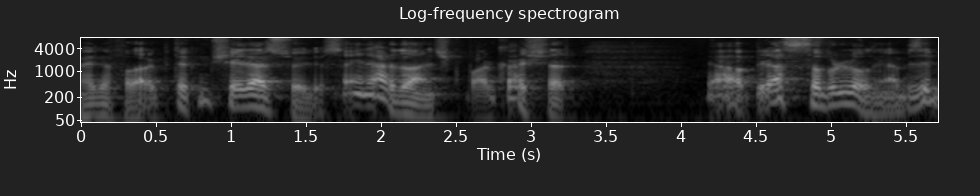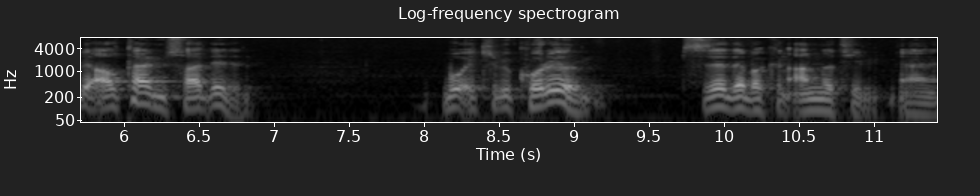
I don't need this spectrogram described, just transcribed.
hedef alarak bir takım şeyler söylüyor. Sayın Erdoğan çıkıp arkadaşlar ya biraz sabırlı olun ya bize bir 6 ay müsaade edin. Bu ekibi koruyorum. Size de bakın anlatayım yani.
